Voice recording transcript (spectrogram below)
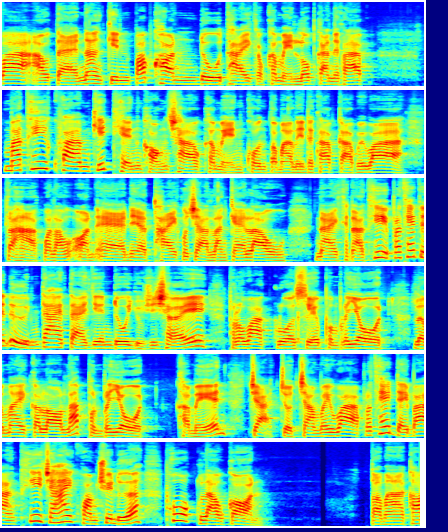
ว่าเอาแต่นั่งกินป๊อปคอร์นดูไทยกับเขมรลบกันนะครับ มาที่ความคิดเห็นของชาวเขมรคนต่อมาเลยนะครับกล่าวไว้ว่าถ้าหากว่าเราอ่อนแอเนี่ยไทยก็จะรังแกเรา ในขณะที่ประเทศอื่นๆ ได้แต่ยืนดูอยู่เฉยๆ เพราะว่ากลัวเสียผลประโยชน์ หรือไม่ก็รอรับผลประโยชน์เขมรจะจดจำไว้ว่าประเทศใดบ้างที่จะให้ความช่วยเหลือพวกเราก่อน ต่อมาก็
